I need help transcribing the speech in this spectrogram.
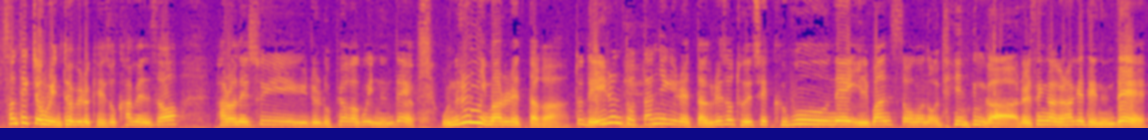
선택적으로 인터뷰를 계속하면서 발언의 수위를 높여가고 있는데 오늘은 이 말을 했다가 또 내일은 또딴 얘기를 했다. 그래서 도대체 그분의 일관성은 어디 있는가를 생각을 하게 되는데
